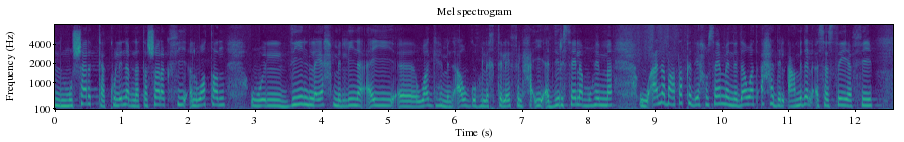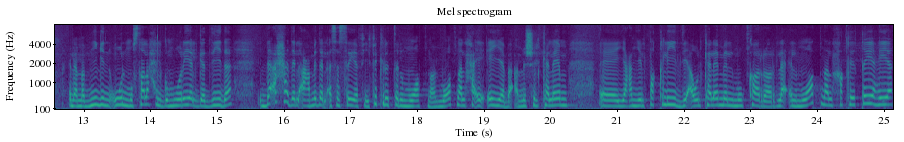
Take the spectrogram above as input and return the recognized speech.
المشاركة. كلنا بنتشارك في الوطن والدين لا يحمل لنا أي وجه من أوجه الاختلاف الحقيقة. دي رسالة مهمة وأنا بعتقد يا حسام إن دوت أحد الأعمدة الأساسية في لما بنيجي نقول مصطلح الجمهورية الجديدة ده أحد الأعمدة الأساسية في فكرة المواطنة المواطنة الحقيقية بقى مش الكلام يعني التقليدي أو الكلام المكرر لا المواطنة الحقيقية هي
